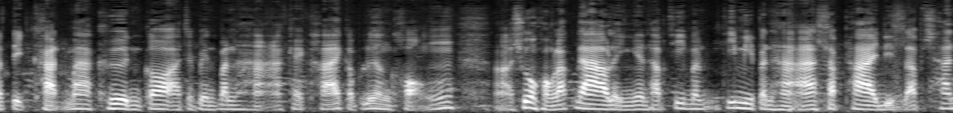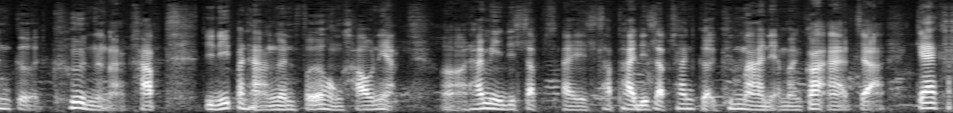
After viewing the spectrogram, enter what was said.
จะติดขัดมากขึ้น ก็อาจจะเป็นปัญหาคล้ายๆ กับเรื่องของช่วงของลักดาวอะไรเงี้ยครับที่มันที่มีปัญหา supply disruption เกิดขึ้นนะครับ ทีนี้ปัญหาเงินเฟ้อของเขาเนี่ยถ้ามี supply disruption เกิดขึ้นมาเนี่ย มันก็อาจจะแก้ไข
